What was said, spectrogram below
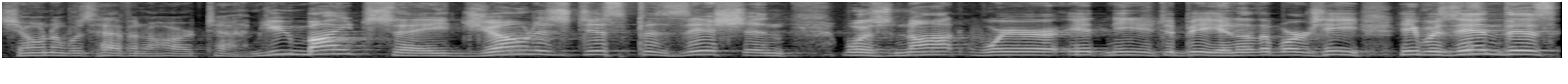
Jonah was having a hard time. You might say Jonah's disposition was not where it needed to be. In other words, he, he was in this,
